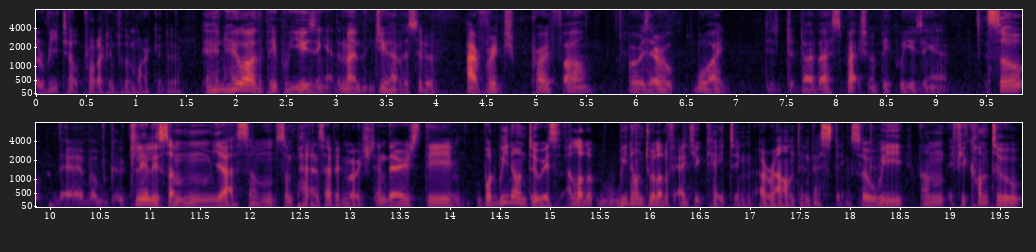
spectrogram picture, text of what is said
a retail product into the market. Uh. And who are the people using it at the moment? Do you have a sort of average profile, or is there a wide, diverse spectrum of people using it? So uh, clearly, some yeah, some some patterns have emerged, and there's the what we don't do is a lot of we don't do a lot of educating around investing. So Okay. we, um, if you come to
